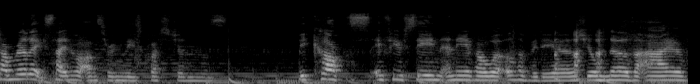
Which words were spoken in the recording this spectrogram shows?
I'm really excited about answering these questions because if you've seen any of our other videos, you'll know that I have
